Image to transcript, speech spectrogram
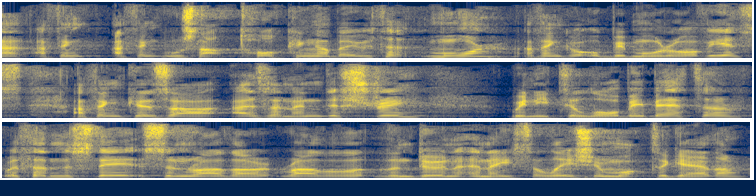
I think, I think we'll start talking about it more. I think it will be more obvious. I think as, a, as an industry, we need to lobby better within the states and rather, rather than doing it in isolation, work together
